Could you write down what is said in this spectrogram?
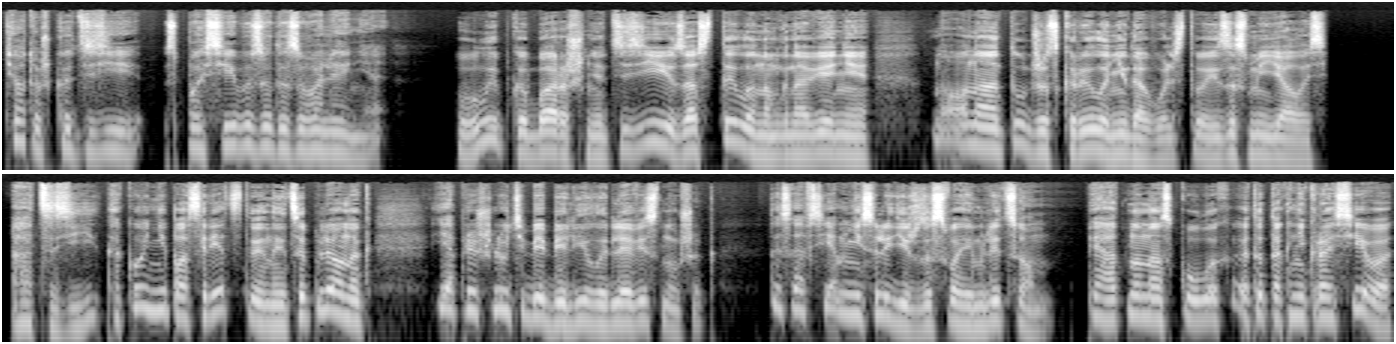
«Тетушка Цзи, спасибо за дозволение». Улыбка барышни Цзи застыла на мгновение, но она тут же скрыла недовольство и засмеялась. «А Цзи такой непосредственный цыпленок. Я пришлю тебе белила для веснушек. Ты совсем не следишь за своим лицом. Пятна на скулах — это так некрасиво».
